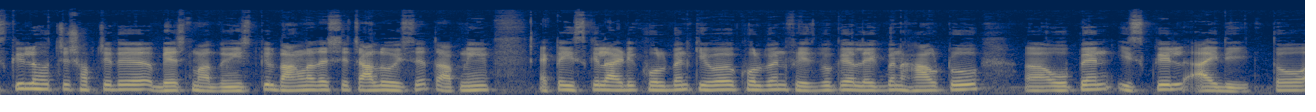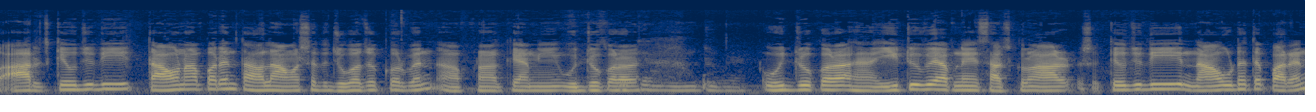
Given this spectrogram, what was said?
স্কিল হচ্ছে সবচেয়ে বেস্ট মাধ্যম। স্কিল বাংলাদেশে চালু হয়েছে তো আপনি একটা স্কিল আইডি খুলবেন কীভাবে খুলবেন ফেসবুকে লিখবেন how to open skill ID. তো আর কেউ যদি তাও না পারেন তাহলে আমার সাথে যোগাযোগ করবেন। আপনাকে আমি উইথড্র করার উইথড্র করা হ্যাঁ ইউটিউবে আপনি সার্চ করুন। আর কেউ যদি না উঠাতে পারেন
